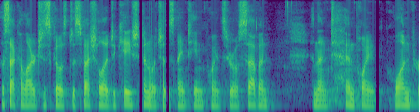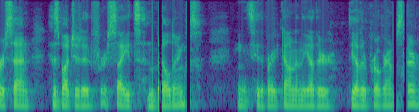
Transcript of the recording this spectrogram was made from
The second largest goes to special education, which is 19.07. And then 10.1% is budgeted for sites and buildings. You can see the breakdown in the other, the other programs there.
